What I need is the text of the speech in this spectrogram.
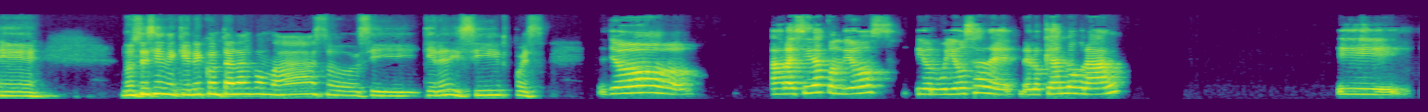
Eh, no sé si me quiere contar algo más o si quiere decir, pues, yo agradecida con Dios y orgullosa de, lo que has logrado. y,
